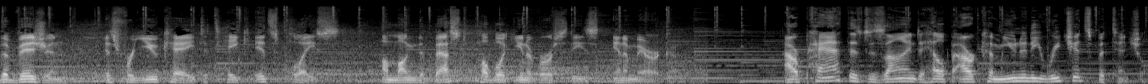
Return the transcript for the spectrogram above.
The vision is for UK to take its place among the best public universities in America. Our path is designed to help our community reach its potential.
